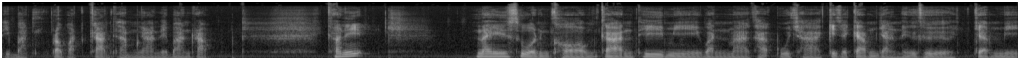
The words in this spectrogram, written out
ฏิบัติประวัติการทำงานในบ้านเรา คราวนี้ ในส่วนของการที่มีวันมาฆบูชากิจกรรมอย่างหนึ่งก็คือ จะมี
